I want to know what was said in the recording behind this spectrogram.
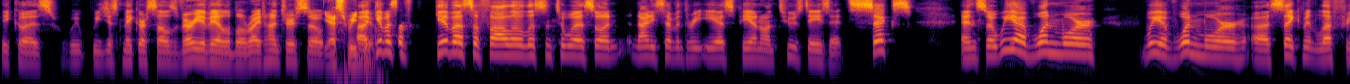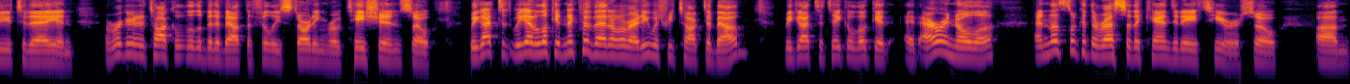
because we, we just make ourselves very available, right, Hunter? So yes, we uh, do. Uh, give us a give us a follow. Listen to us on 97.3 ESPN on Tuesdays at six. And so we have one more we have one more uh, segment left for you today, and, we're going to talk a little bit about the Phillies starting rotation. So we got to we got to look at Nick Pivetta already, which we talked about. We got to take a look at at Aaron Nola, and let's look at the rest of the candidates here. So um,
